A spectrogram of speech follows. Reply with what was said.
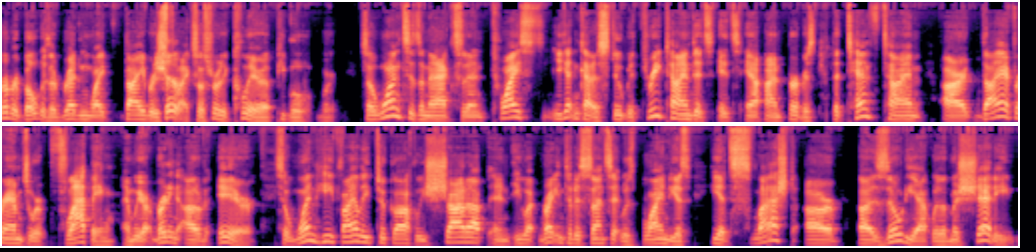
rubber boat with a red and white fibers sure. flag, so it's really clear. That people were so once it's an accident, twice you're getting kind of stupid. Three times it's it's on purpose. The tenth time our diaphragms were flapping and we were running out of air. So when he finally took off, we shot up and he went right into the sunset. It was blinding us. He had slashed our uh, Zodiac with a machete.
